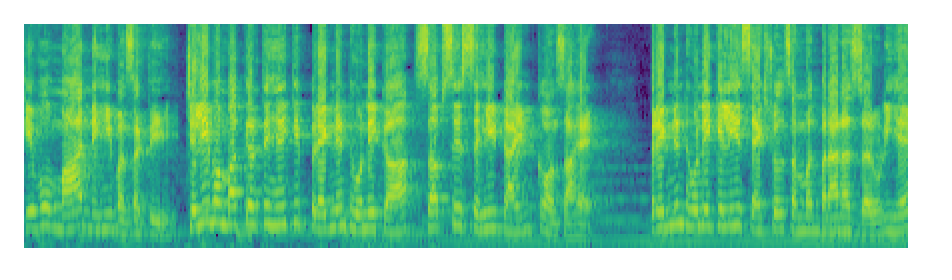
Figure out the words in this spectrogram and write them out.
कि वो माँ नहीं बन सकती। चलिए हम बात करते हैं कि प्रेग्नेंट होने का सबसे सही टाइम कौन सा है। प्रेग्नेंट होने के लिए सेक्सुअल संबंध बनाना ज़रूरी है,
